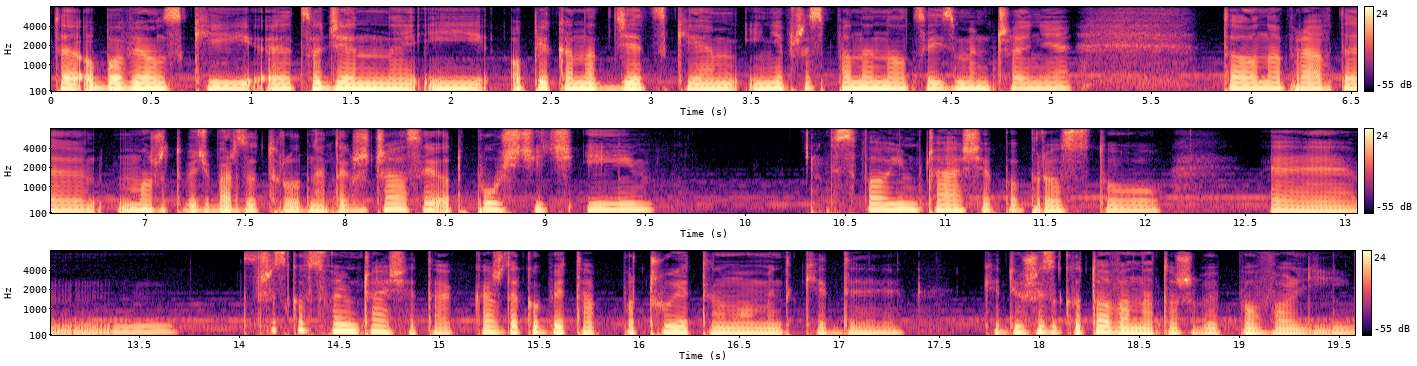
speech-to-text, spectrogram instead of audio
te obowiązki y, codzienne i opieka nad dzieckiem i nieprzespane noce i zmęczenie, to naprawdę może to być bardzo trudne. Także trzeba sobie odpuścić i w swoim czasie po prostu em, wszystko w swoim czasie, tak? Każda kobieta poczuje ten moment, kiedy, kiedy już jest gotowa na to, żeby powoli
